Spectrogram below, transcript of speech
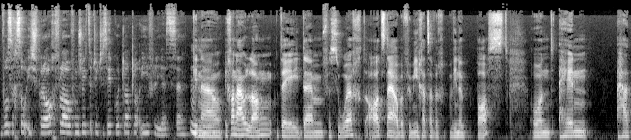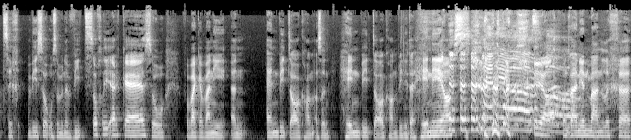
was sich so in den Sprachflow vom Schweizerdeutschen sehr gut einfließen Genau. Ich habe auch lange den, dem versucht anzunehmen, aber für mich hat es einfach wie nicht gepasst. Und Hen hat sich wie so aus einem Witz so ein bisschen ergeben. So, von wegen, wenn ich einen NB-Tag habe, also einen Henby-Tag habe, bin ich der Heneas. ja. Und wenn ich einen männlichen,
